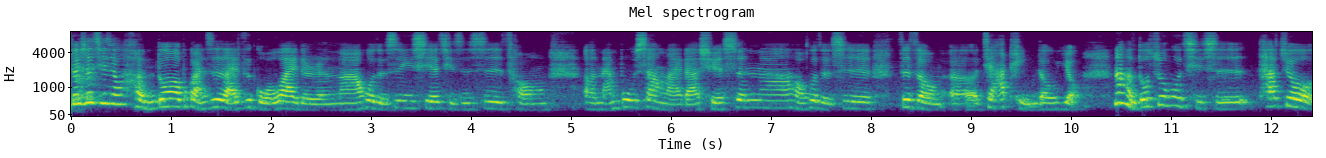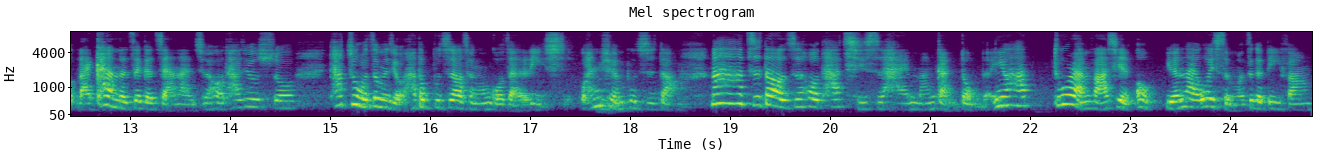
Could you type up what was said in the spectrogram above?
对，所以其实有很多不管是来自国外的人啊，或者是一些其实是。是从呃南部上来的、学生啊，或者是这种呃家庭都有。那很多住户其实他就来看了这个展览之后，他就说他住了这么久，他都不知道成功国宅的历史，完全不知道。那他知道了之后，他其实还蛮感动的，因为他突然发现哦，原来为什么这个地方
